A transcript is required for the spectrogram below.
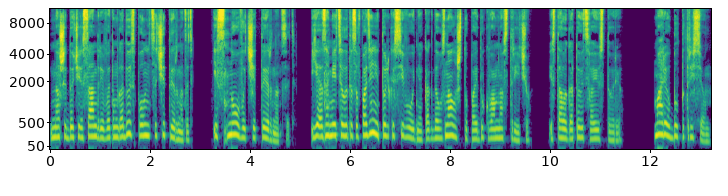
Нашей дочери Сандре в этом году исполнится 14. И снова 14. Я заметила это совпадение только сегодня, когда узнала, что пойду к вам навстречу, и стала готовить свою историю. Марио был потрясен.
